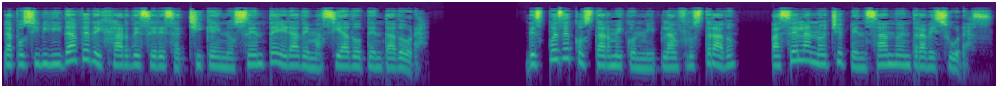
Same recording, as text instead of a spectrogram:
La posibilidad de dejar de ser esa chica inocente era demasiado tentadora. Después de acostarme con mi plan frustrado, pasé la noche pensando en travesuras.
